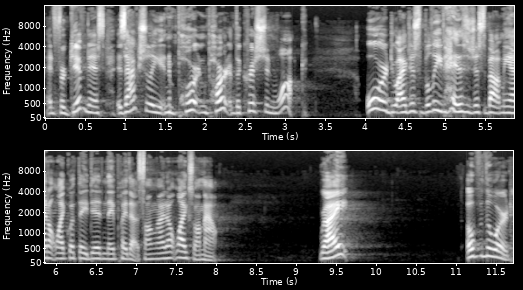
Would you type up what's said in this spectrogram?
and forgiveness is actually an important part of the Christian walk. Or do I just believe, hey, this is just about me. I don't like what they did and they played that song I don't like, so I'm out. Right? Open the word.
